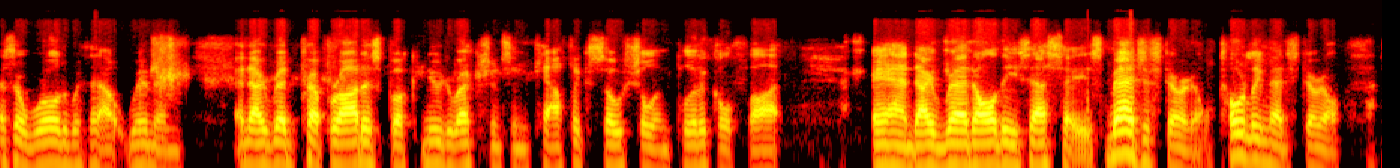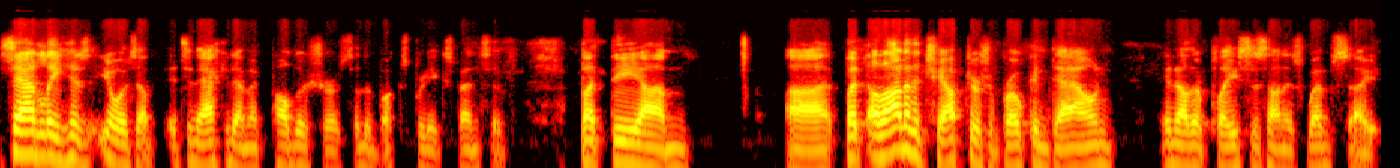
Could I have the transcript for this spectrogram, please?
as a world without women. And I read Preparata's book, New Directions in Catholic Social and Political Thought. And I read all these essays, magisterial, totally magisterial. Sadly, his, you know, it's a, it's an academic publisher, so the book's pretty expensive. But the, um, uh, but a lot of the chapters are broken down in other places on his website.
